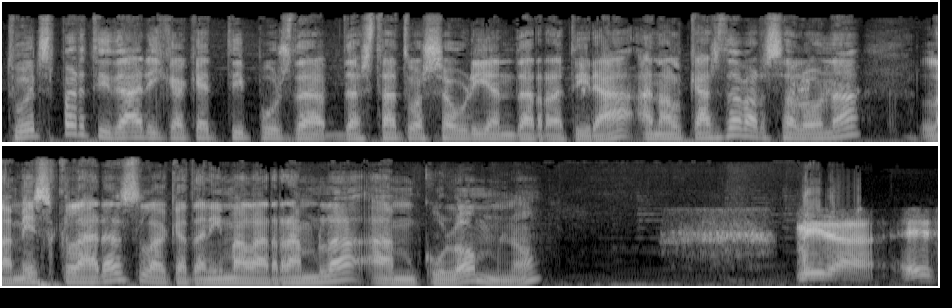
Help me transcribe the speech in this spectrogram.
Tu ets partidari que aquest tipus de- d'estàtues s'haurien de retirar? En el cas de Barcelona, la més clara és la que tenim a la Rambla amb Colom, no? Mira, es,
